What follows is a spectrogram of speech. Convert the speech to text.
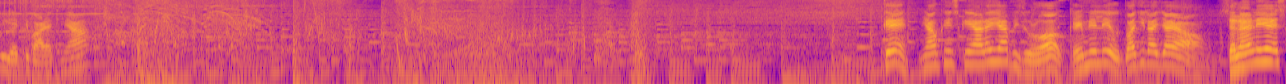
ပြီရဖြစ်ပါတယ်ခင်ဗျာ ကဲမြောင်ခင်စကင်ရလည်းရပြီဆိုတော့ game လေးလေးကိုတွားကြည့်လိုက်ကြရအောင်ဇလန်လေးရဲ့အစ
